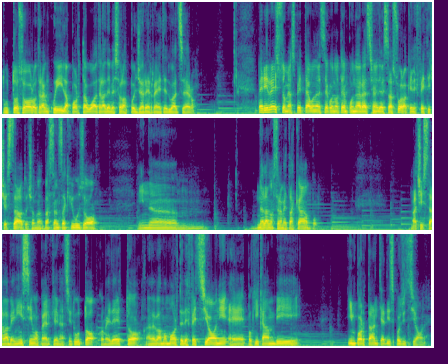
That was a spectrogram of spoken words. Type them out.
tutto solo, tranquillo, a porta vuota, la deve solo appoggiare in rete 2-0. Per il resto mi aspettavo nel secondo tempo una reazione del Sassuolo che in effetti c'è stato, ci hanno abbastanza chiuso in... Uh, nella nostra metà campo. Ma ci stava benissimo perché innanzitutto, come detto, avevamo molte defezioni e pochi cambi importanti a disposizione.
